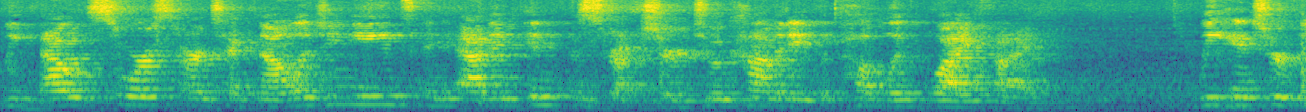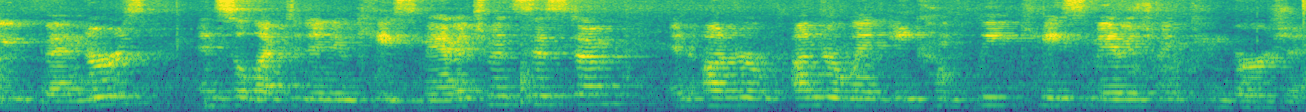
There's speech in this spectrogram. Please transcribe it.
We outsourced our technology needs and added infrastructure to accommodate the public Wi-Fi. We interviewed vendors and selected a new case management system and under, underwent a complete case management conversion.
